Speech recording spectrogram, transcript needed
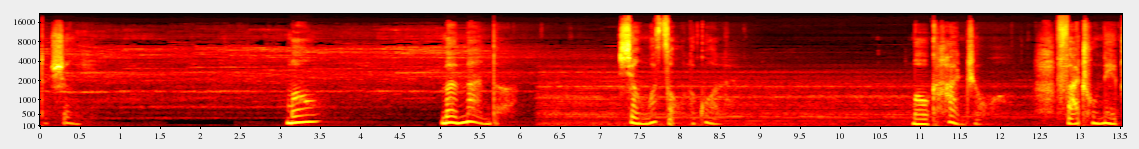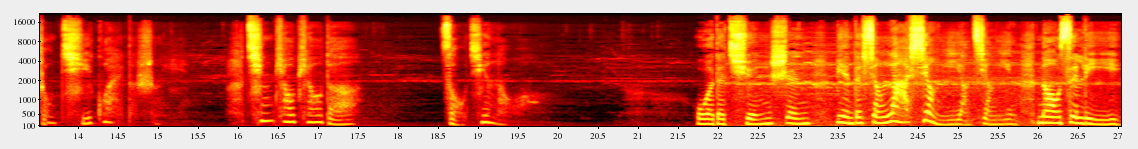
的声音。猫慢慢的向我走了过来，猫看着我。发出那种奇怪的声音，轻飘飘的走近了我。我的全身变得像蜡像一样僵硬，脑子里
